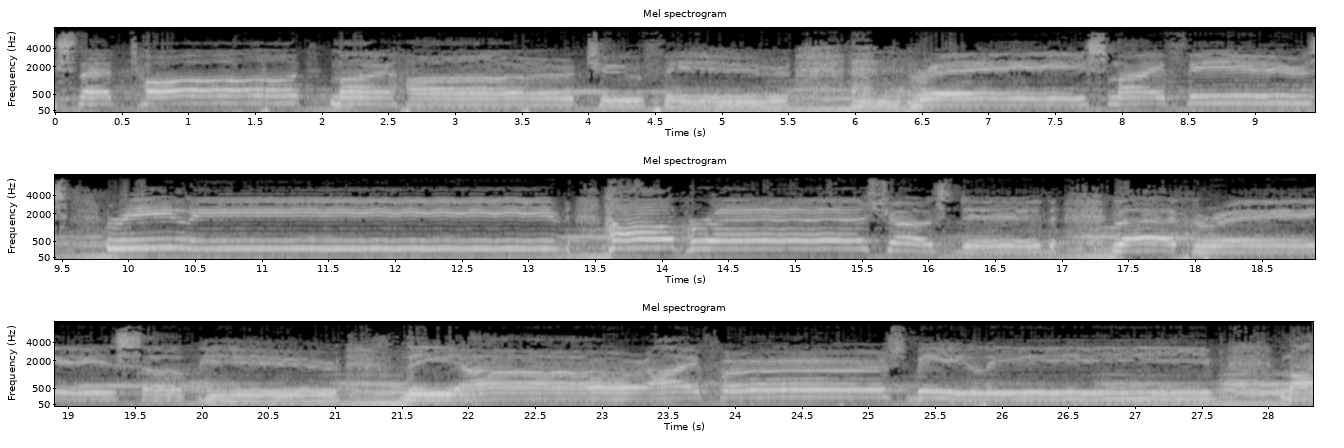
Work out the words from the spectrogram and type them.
grace that taught my heart to fear, and grace my fears relieved. How precious did that grace appear the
